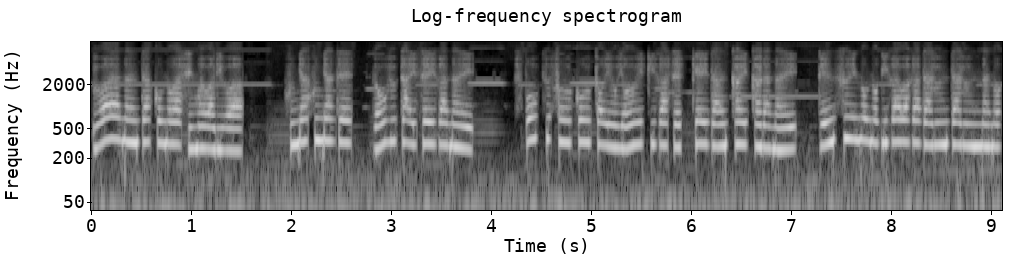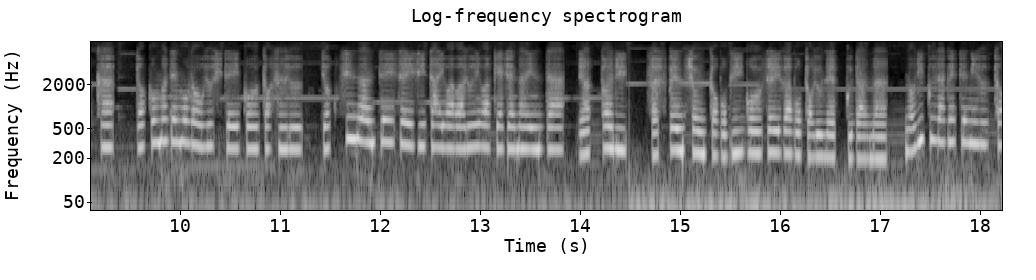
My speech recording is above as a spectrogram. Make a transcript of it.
うわぁなんだこの足回りは。ふにゃふにゃで、ロール体勢がない。スポーツ走行という領域が設計段階からない。減衰の伸び側がダルンダルンなのか、どこまでもロールしていこうとする。直進安定性自体は悪いわけじゃないんだ。やっぱり、サスペンションとボディ合成がボトルネックだな。乗り比べてみると、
